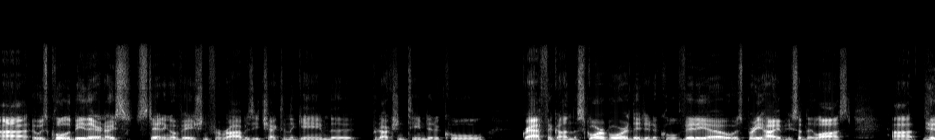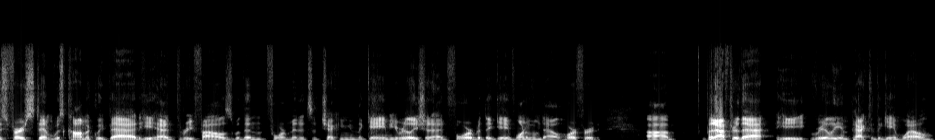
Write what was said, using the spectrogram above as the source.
Uh, it was cool to be there. Nice standing ovation for Rob as he checked in the game. The production team did a cool graphic on the scoreboard. They did a cool video. It was pretty hype, except they lost. Uh, his first stint was comically bad. He had three fouls within four minutes of checking in the game. He really should have had four, but they gave one of them to Al Horford. Um, but after that, he really impacted the game well.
